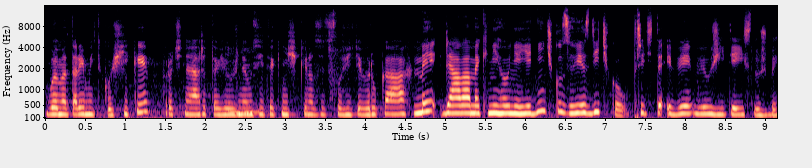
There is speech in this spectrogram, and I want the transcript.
budeme tady mít košíky pro čtenáře, takže už mhm. nemusíte knížky nosit složitě v rukách. My dáváme knihovně jedničku s hvězdičkou. Přijďte i vy využít její služby.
